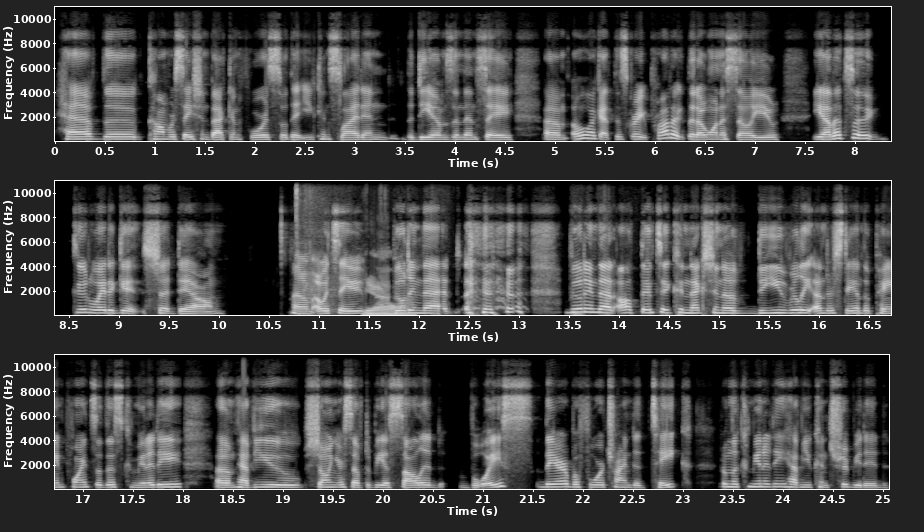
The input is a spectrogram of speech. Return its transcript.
have the conversation back and forth so that you can slide in the DMs and then say, um, "Oh, I got this great product that I want to sell you." Yeah, that's a good way to get shut down. Um, I would say yeah. building that building that authentic connection of do you really understand the pain points of this community? Um, have you shown yourself to be a solid voice there before trying to take from the community? Have you contributed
